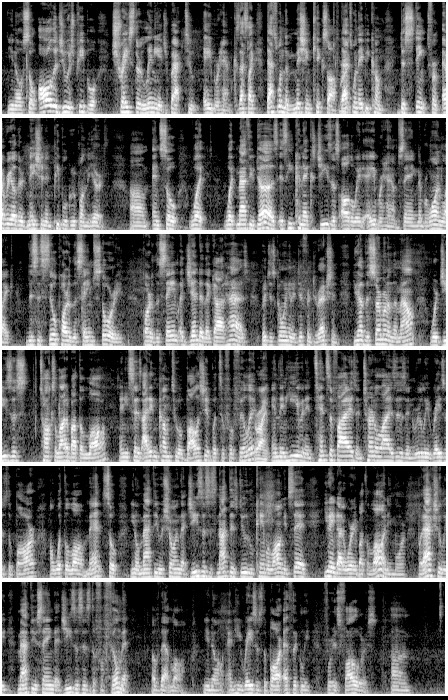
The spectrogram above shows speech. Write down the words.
You know so all the jewish people trace their lineage back to abraham because that's like that's when the mission kicks off. That's when they become distinct from every other nation and people group on the earth. Um, and so what what Matthew does is he connects Jesus all the way to Abraham, saying number one, like this is still part of the same story, part of the same agenda that God has, but just going in a different direction. You have the Sermon on the Mount where Jesus talks a lot about the law and he says I didn't come to abolish it but to fulfill it. Right. And then he even intensifies, internalizes and really raises the bar on what the law meant. So, you know, Matthew is showing that Jesus is not this dude who came along and said, you ain't got to worry about the law anymore. But actually, Matthew's saying that Jesus is the fulfillment of that law, you know, and he raises the bar ethically for his followers. Um,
